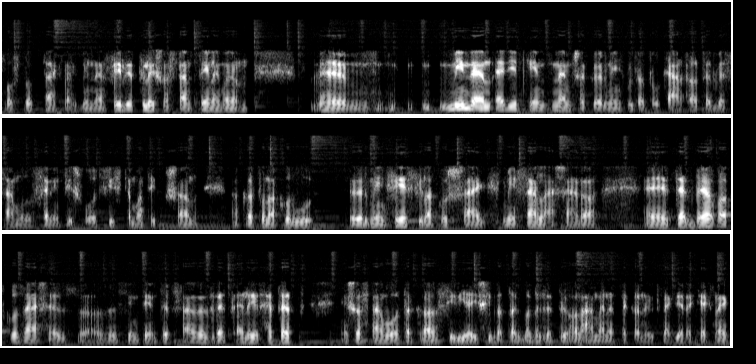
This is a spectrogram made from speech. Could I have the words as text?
fosztották meg mindenfélétől, és aztán tényleg nagyon minden egyébként nem csak örménykutatók által több beszámoló szerint is volt szisztematikusan a katonakorú örmény férfi lakosság mészárlására tett beavatkozás, ez az szintén több százezret elérhetett, és aztán voltak a szíriai sivatagba vezető halálmenetek a nőknek, gyerekeknek.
